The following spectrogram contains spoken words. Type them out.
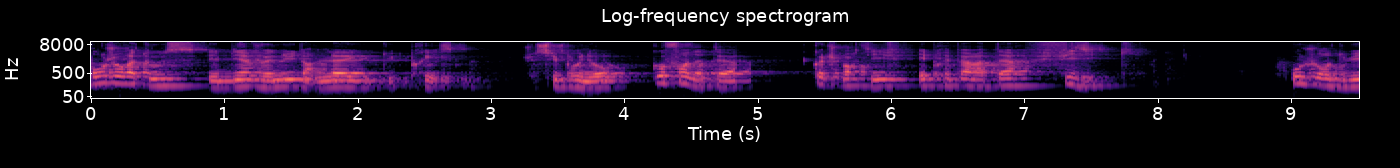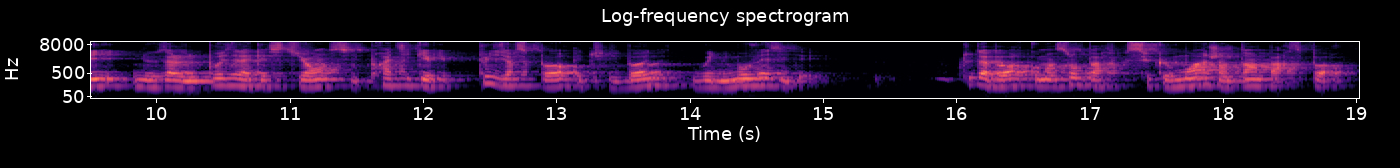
Bonjour à tous et bienvenue dans l'œil du prisme. Je suis Bruno, cofondateur, coach sportif et préparateur physique. Aujourd'hui, nous allons nous poser la question si pratiquer plusieurs sports est une bonne ou une mauvaise idée. Tout d'abord, commençons par ce que moi j'entends par sport.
